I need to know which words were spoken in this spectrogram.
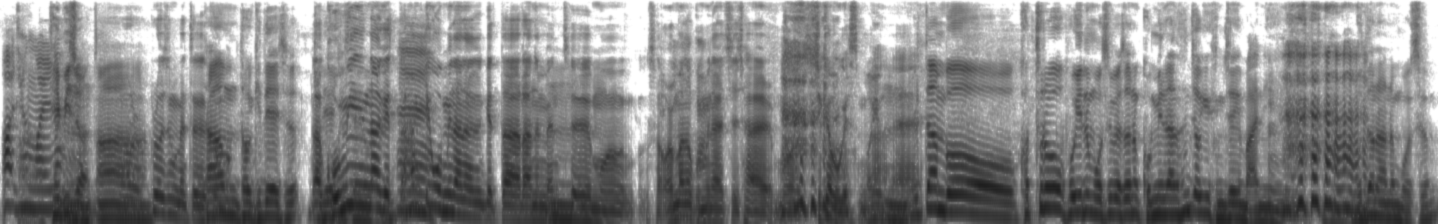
아 정말요? 데뷔 전. 아, 어, closing 멘트. 다음 좀- 더 기대해 주. 나 고민하겠다, 네. 함께 고민하겠다라는 멘트, 음. 뭐, 그래서 얼마나 고민할지 잘, 뭐, 지켜보겠습니다. 음, 네. 일단 뭐 겉으로 보이는 모습에서는 고민하는 흔적이 굉장히 많이 음, 묻어나는 모습.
